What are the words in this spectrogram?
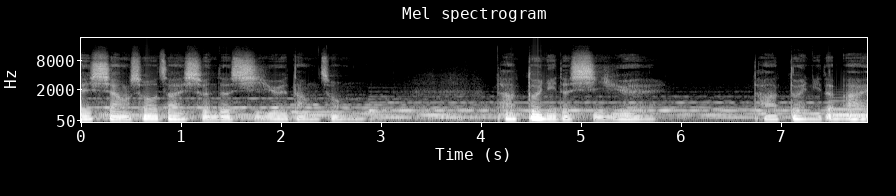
也，享受在神的喜悦当中，他对你的喜悦，他对你的爱，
